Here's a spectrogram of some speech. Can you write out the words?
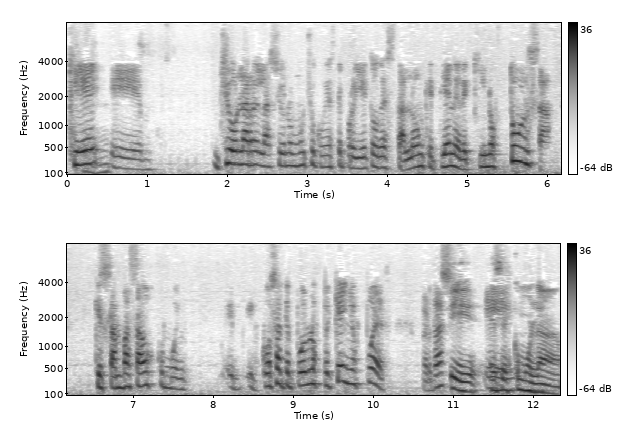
Que eh, yo la relaciono mucho con este proyecto de Stallone que tiene de King of Tulsa, que están basados como en, en- en cosas de pueblos pequeños, pues, ¿verdad? Sí, esa Eh, es como la,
